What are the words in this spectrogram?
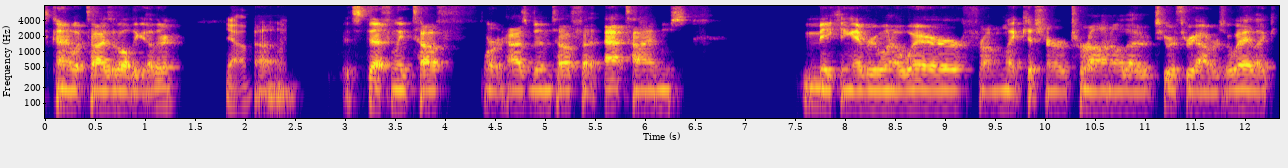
is kind of what ties it all together. Yeah. Um, it's definitely tough or it has been tough at, at times making everyone aware from like Kitchener or Toronto that are two or three hours away. Like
